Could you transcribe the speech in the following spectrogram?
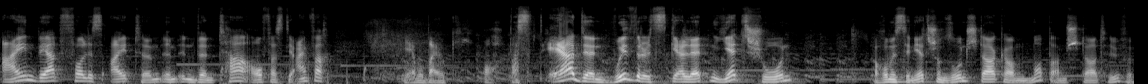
ein wertvolles Item im Inventar auf, was dir einfach... Ja, wobei, okay. Oh, was er denn? Wither Skeleton jetzt schon? Warum ist denn jetzt schon so ein starker Mob am Start? Hilfe.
